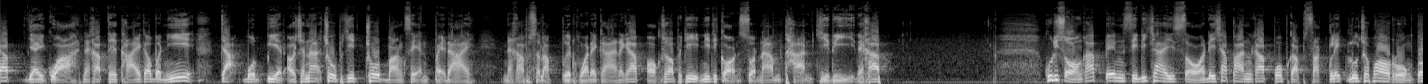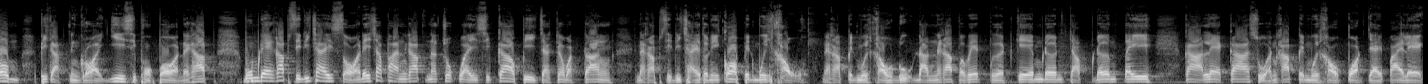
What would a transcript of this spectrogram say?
ครับใหญ่กว่านะครับท้ายๆก็วันนี้จะบทเบียดเอาชนะโชคพิชิตโชดบางแสนไปได้ นะครับสำหรับเปิดหัวรายการนะครับ ออกชอบไปที่นิติกรสวนน้ำฐานคีรีนะครับ คู่ที่ 2 ครับ เป็นสิทธิชัยสอเดชพันธ์ครับพบกับศักเล็กลูกเฉพาะโรงต้ม พิกัด 126 ปอนด์นะครับมุมแดงครับสิทธิชัยสอเดชพันธ์ครับนักชกวัย 19 ปีจากจังหวัดตรังนะครับสิทธิชัยตัวนี้ก็เป็นมวยเข่านะครับเป็นมวยเข่าดุดันนะครับประเภทเปิดเกมเดินจับเดินตีกล้าแลกกล้าสวนครับเป็นมวยเข่าปอดใหญ่ปลายแรง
